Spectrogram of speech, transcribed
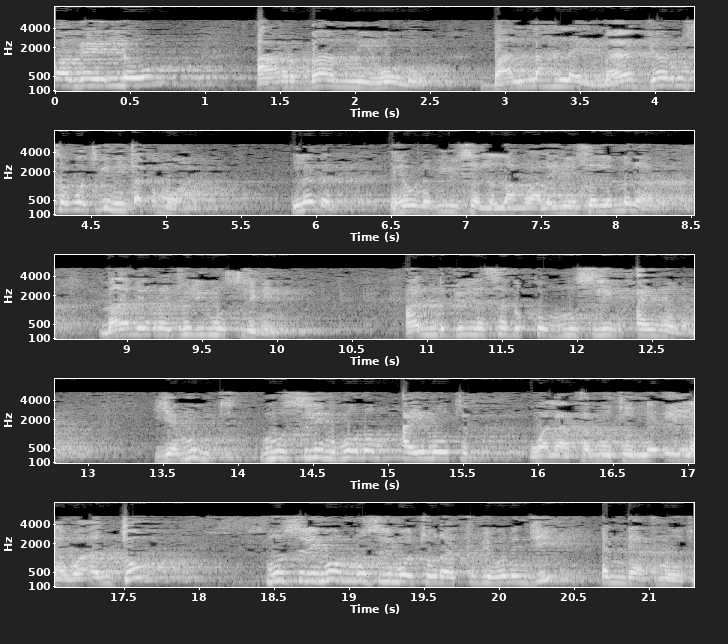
ዋጋ የለውም። አርባ የሚሆኑ በአላህ ላይ ማያጋሩ ሰዎች ግን ይጠቅመዋል። ለምን? ይኸው ነቢዩ ሰለላሁ ዐለይሂ ወሰለም ምን አሉ? ማ ሚን ረጁሊ ሙስሊሚን አንድ ግለሰብ እኮ ሙስሊም አይሆንም የሙት ሙስሊም ሆኖም አይሞትም። ወላ ተሙቱነ ኢላ ወአንቱም ሙስሊሙን ሙስሊሞች ሆናችሁ ቢሆን እንጂ እንዳትሞቱ።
